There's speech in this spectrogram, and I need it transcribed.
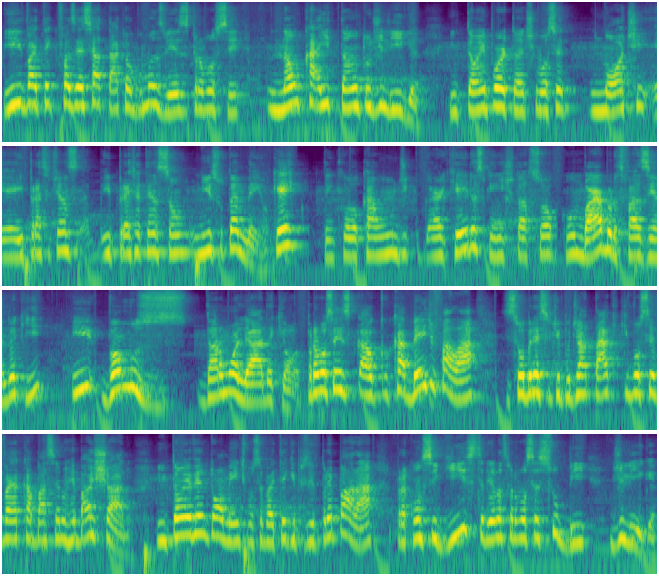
E vai ter que fazer esse ataque algumas vezes para você não cair tanto de liga. Então é importante que você note é, e, preste e preste atenção nisso também, ok? Tem que colocar um de arqueiras, que a gente está só com bárbaros fazendo aqui. E vamos dar uma olhada aqui, ó. Pra vocês, eu acabei de falar sobre esse tipo de ataque que você vai acabar sendo rebaixado. Então, eventualmente, você vai ter que se preparar para conseguir estrelas para você subir de liga.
